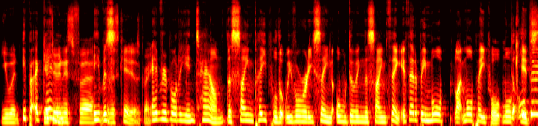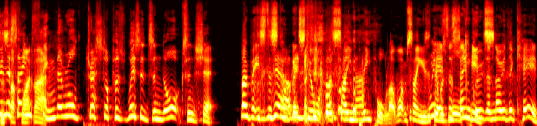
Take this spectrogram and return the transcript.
you would. Yeah, but you're again, doing this for, it was for this kid. It was great. everybody in town, the same people that we've already seen, all doing the same thing. If there'd have been more, like more people, more They're all kids doing and the stuff same like that. thing. They're all dressed up as wizards and orcs and shit. No, but it's the Yeah, still, I mean, it's still the same people. Like what I'm saying is, if Well, there it's was the more same group kids, that know the kid.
